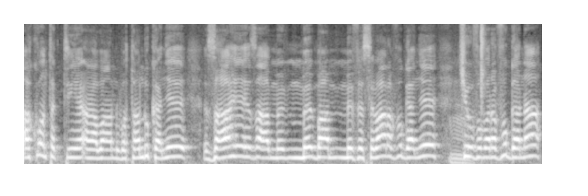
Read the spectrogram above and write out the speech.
akontakitinga abantu batandukanye za he za mevese baravuganye kiyovu baravugana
